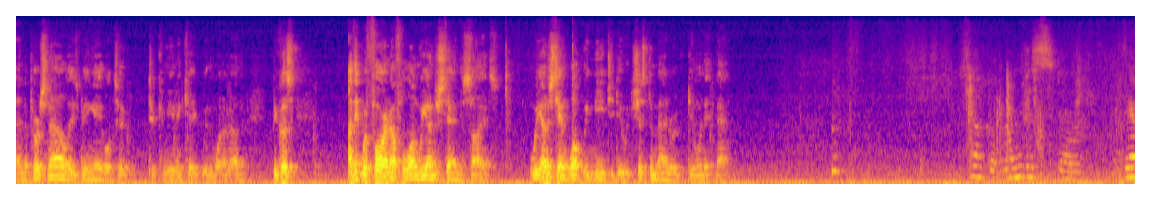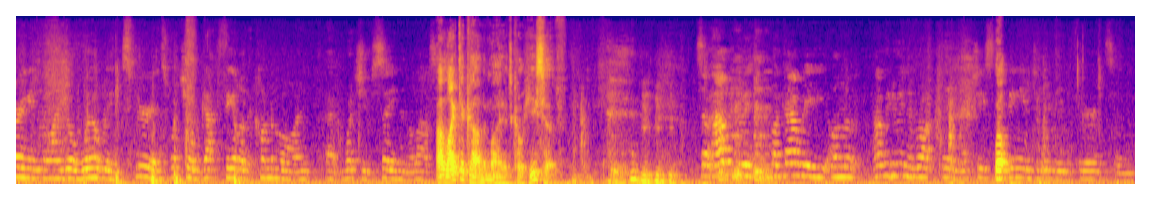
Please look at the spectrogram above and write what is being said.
And the personalities being able to, to communicate with one another. Because I think we're far enough along, we understand the science. We understand what we need to do, it's just a matter of doing it now. One, just uh, bearing in mind your worldly experience, what's your gut feel of the Condamine, uh, what you've seen in the last? I like the condom it's cohesive. So are we doing, like, are we on the, are we doing the right thing, actually Well- stepping into with the interference and?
